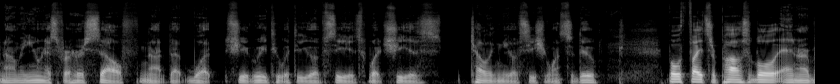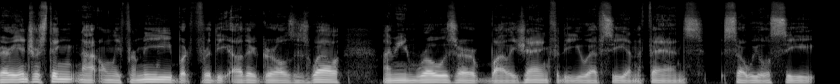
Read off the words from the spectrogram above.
Namajunas for herself, not that what she agreed to with the UFC. It's what she is telling the UFC she wants to do. Both fights are possible and are very interesting, not only for me, but for the other girls as well. I mean, Rose or Weili Zhang for the UFC and the fans. So we will see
